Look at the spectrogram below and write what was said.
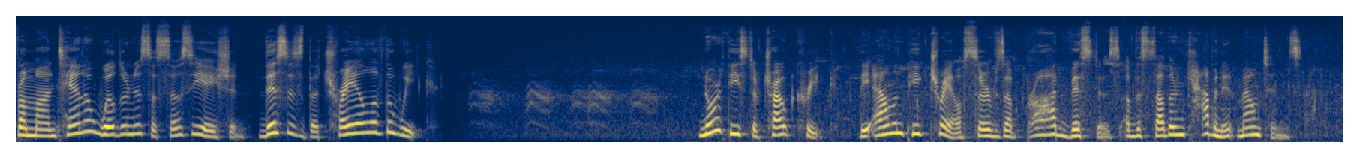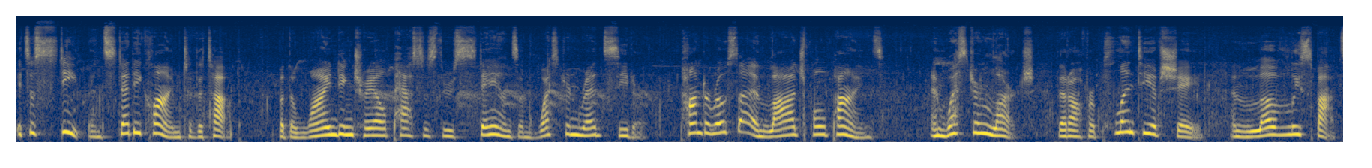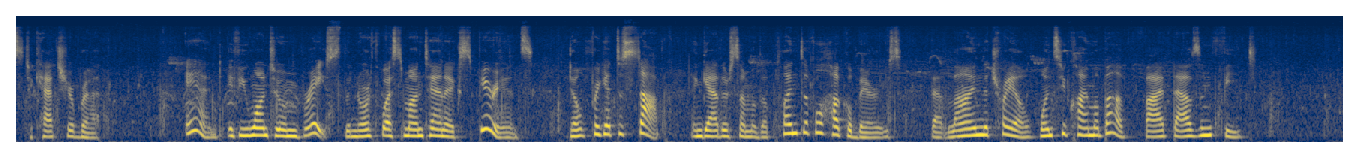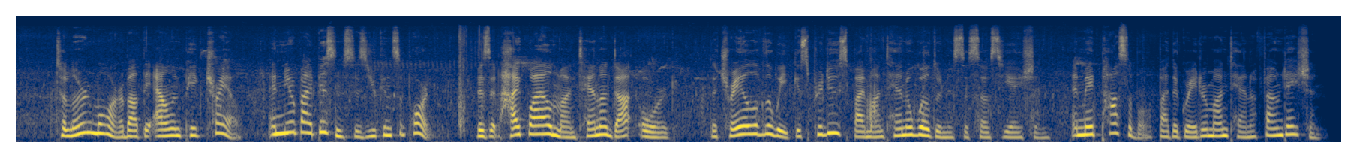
From Montana Wilderness Association, this is the Trail of the Week. Northeast of Trout Creek, the Allen Peak Trail serves up broad vistas of the southern Cabinet Mountains. It's a steep and steady climb to the top, but the winding trail passes through stands of western red cedar, ponderosa and lodgepole pines, and western larch that offer plenty of shade and lovely spots to catch your breath. And if you want to embrace the Northwest Montana experience, don't forget to stop and gather some of the plentiful huckleberries that line the trail once you climb above 5,000 feet. To learn more about the Allen Peak Trail and nearby businesses you can support, visit hikewildmontana.org. The Trail of the Week is produced by Montana Wilderness Association and made possible by the Greater Montana Foundation.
